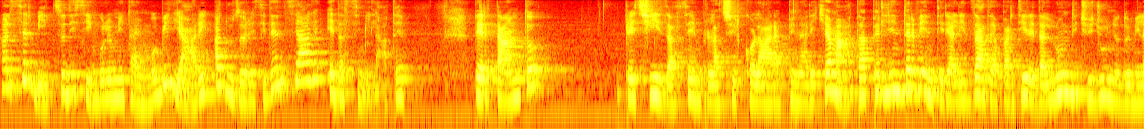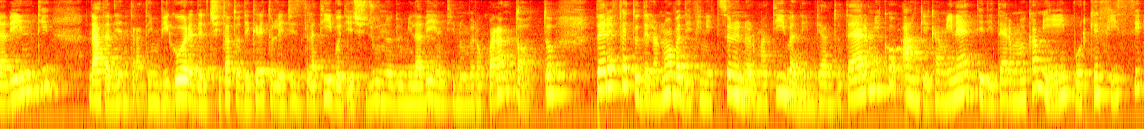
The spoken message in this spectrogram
al servizio di singole unità immobiliari ad uso residenziale ed assimilate. Pertanto, precisa sempre la circolare appena richiamata, per gli interventi realizzati a partire dall'11 giugno 2020, data di entrata in vigore del citato decreto legislativo 10 giugno 2020 numero 48, per effetto della nuova definizione normativa di impianto termico, anche i caminetti di termocamini, purché fissi,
